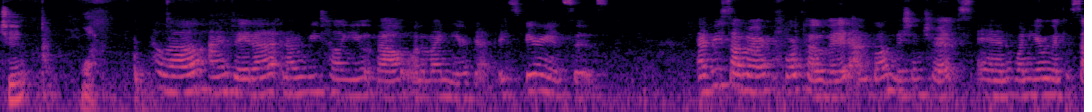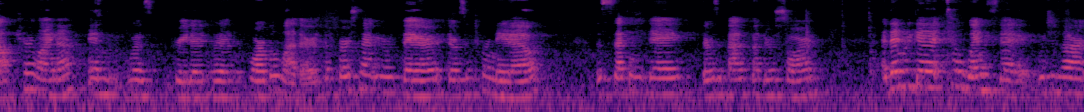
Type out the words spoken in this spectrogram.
two, one. Hello, I'm Jada, and I'm going to be telling you about one of my near-death experiences. Every summer before COVID, I would go on mission trips, and one year we went to South Carolina and was greeted with horrible weather. The first night we were there, there was a tornado. The second day, there was a bad thunderstorm. And then we get to Wednesday, which is our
